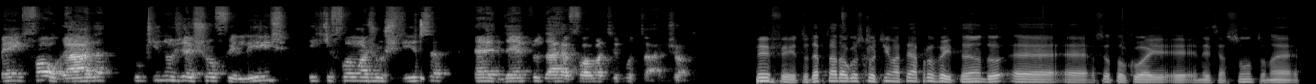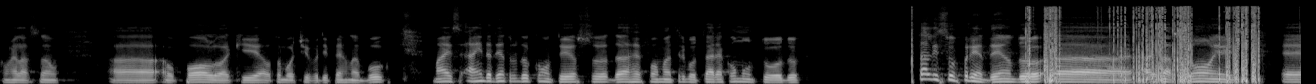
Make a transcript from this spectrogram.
bem folgada, o que nos deixou feliz e que foi uma justiça é, dentro da reforma tributária. Jota. Perfeito. Deputado Augusto Coutinho, até aproveitando, é, é, o senhor tocou aí nesse assunto, né, com relação a, ao polo aqui automotivo de Pernambuco, mas ainda dentro do contexto da reforma tributária como um todo, está lhe surpreendendo uh, as ações, é,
